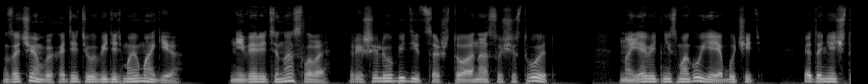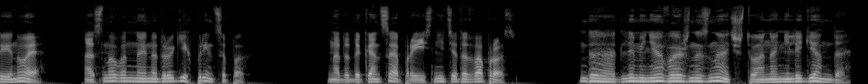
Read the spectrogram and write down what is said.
Зачем вы хотите увидеть мою магию? Не верите на слово? Решили убедиться, что она существует? Но я ведь не смогу ей обучить. Это нечто иное, основанное на других принципах. Надо до конца прояснить этот вопрос. Да, для меня важно знать, что она не легенда,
